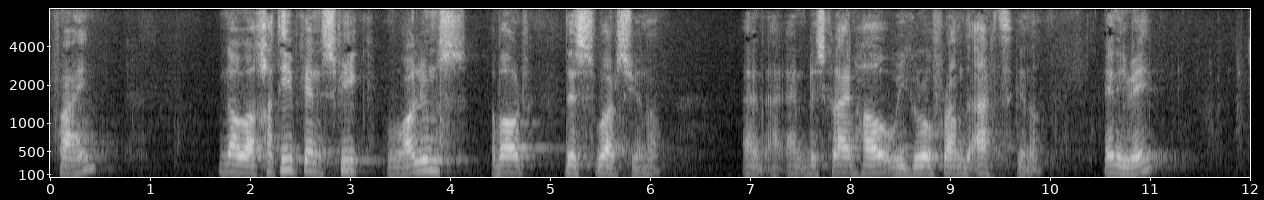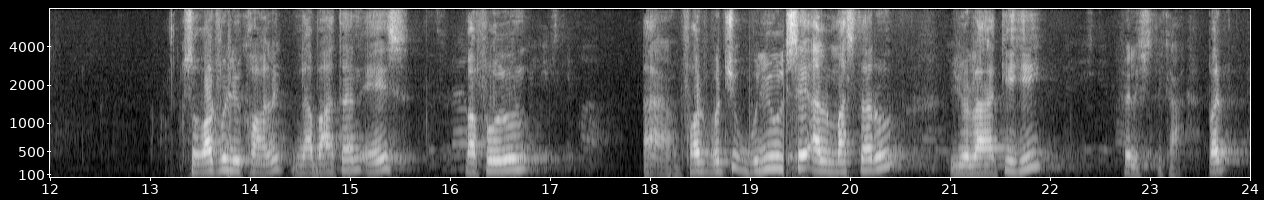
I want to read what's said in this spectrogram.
Fine. Now a khatib can speak volumes about this verse, you know, and, and describe how we grow from the earth, you know. Anyway, so what will you call it? Nabatan is mafulun. Uh, for what you will you say al mastaru yulakihi fil ishtiqa. But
